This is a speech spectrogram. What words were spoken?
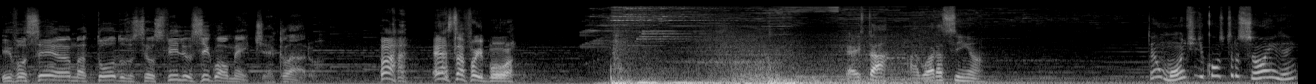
E você ama todos os seus filhos igualmente, é claro. Ah, essa foi boa. Aí está, agora sim, ó. Tem um monte de construções, hein?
